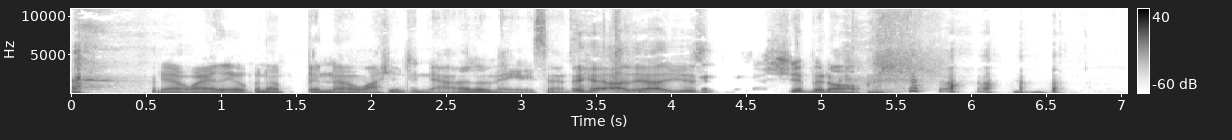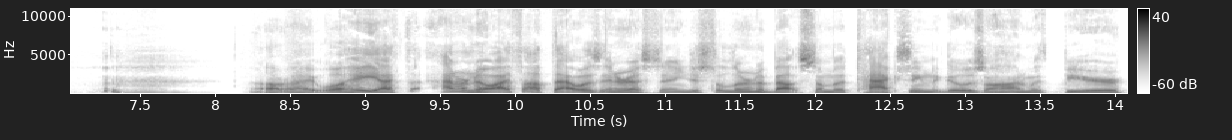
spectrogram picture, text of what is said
yeah. Why are they open up in uh, Washington now? That doesn't make any sense. yeah, yeah. You just Ship it all. All right. Well, hey, I th- I don't know. I thought that was interesting just to learn about some of the taxing that goes on with beer.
